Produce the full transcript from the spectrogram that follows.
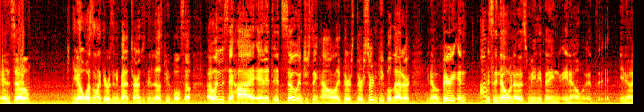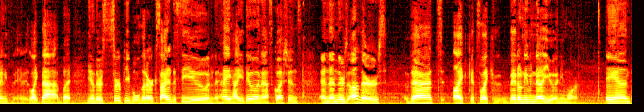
And so, you know, it wasn't like there was any bad terms with any of those people. So I wanted to say hi, and it's it's so interesting how like there's there are certain people that are, you know, very and obviously no one owes me anything, you know, it, you know anything like that. But you know, there's certain people that are excited to see you and hey, how you doing? Ask questions, and then there's others that like it's like they don't even know you anymore and,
